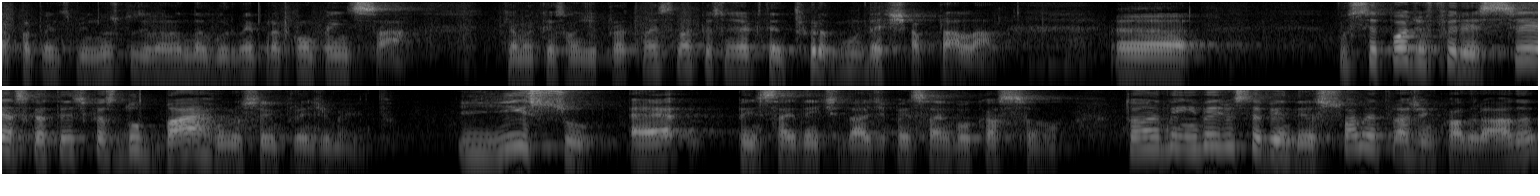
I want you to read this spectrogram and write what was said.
apartamentos minúsculos e varanda gourmet para compensar, que é uma questão de projeto, mas é uma questão de arquitetura, vamos deixar para lá. Uh, você pode oferecer as características do bairro no seu empreendimento. E isso é pensar identidade e pensar em vocação. Então, em vez de você vender só a metragem quadrada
